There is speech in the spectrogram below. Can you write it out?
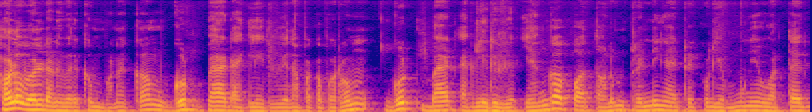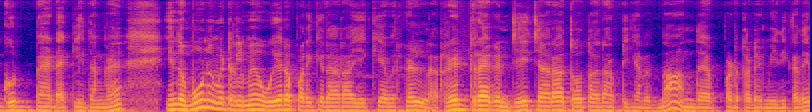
ஹலோ வேர்ல்டு அனைவருக்கும் வணக்கம். குட் பேட் அக்லி ரிவ்யூ தான் பார்க்க போகிறோம் குட் பேட் அக்லி ரிவ்யூ எங்கே பார்த்தாலும் ட்ரெண்டிங் ஆகிட்டு இருக்கக்கூடிய மூணே வார்த்தை குட் பேட் அக்லி தாங்க. இந்த மூணு மீட்டர்லுமே உயர பறைக்கிறாரா ஏகே அவர்கள்? ரெட் டிராகன் ஜெயிச்சாரா தோத்தாரா அப்படிங்கிறது தான் அந்த படத்தோட மீதி கதை.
